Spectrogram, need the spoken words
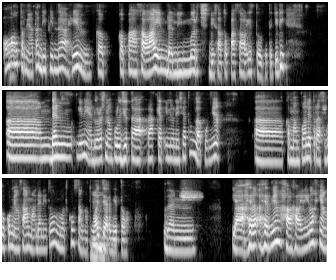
oh ternyata dipindahin ke ke pasal lain dan di merge di satu pasal itu gitu. Jadi um, dan ini ya 260 juta rakyat Indonesia tuh nggak punya uh, kemampuan literasi hukum yang sama dan itu menurutku sangat hmm. wajar hmm. gitu. Dan ya akhir akhirnya hal-hal inilah yang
